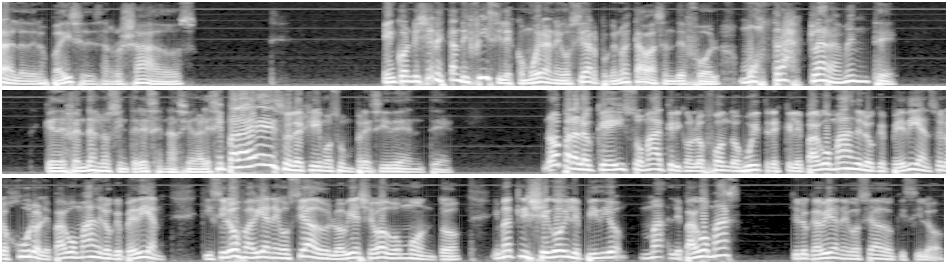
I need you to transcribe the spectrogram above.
a la de los países desarrollados, en condiciones tan difíciles como era negociar porque no estabas en default, mostrás claramente que defendés los intereses nacionales. Y para eso elegimos un presidente. No para lo que hizo Macri con los fondos buitres, que le pagó más de lo que pedían, se lo juro, le pagó más de lo que pedían. Kisilov había negociado lo había llevado a un monto. Y Macri llegó y le pidió, le pagó más que lo que había negociado Kisilov.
